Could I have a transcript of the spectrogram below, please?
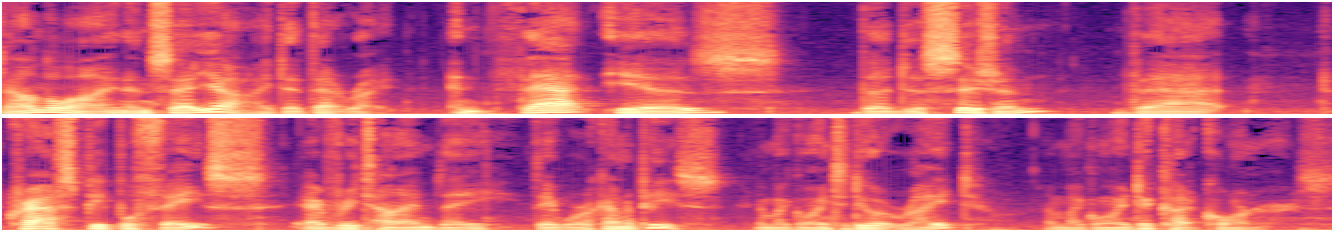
down the line and say, yeah, I did that right. And that is the decision that craftspeople face every time they, they work on a piece. Am I going to do it right? Am I going to cut corners?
